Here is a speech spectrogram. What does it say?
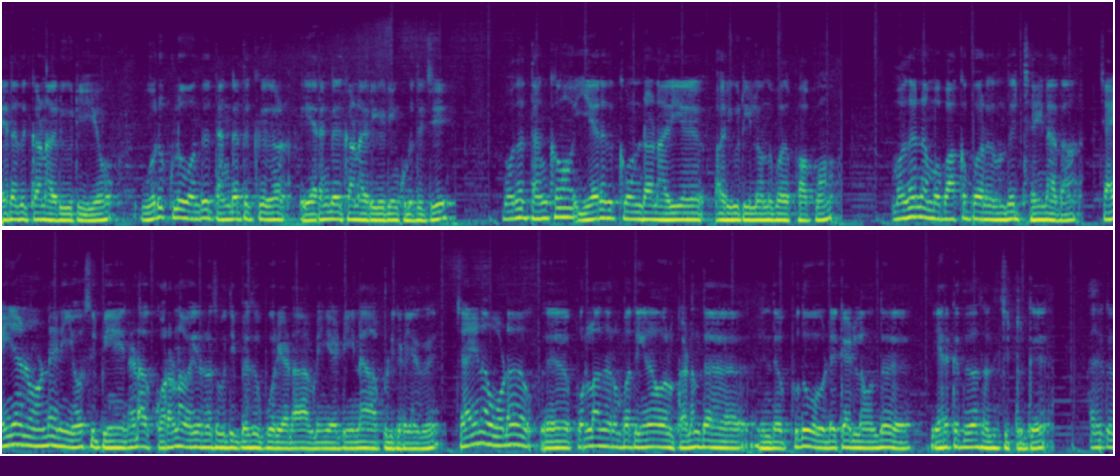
ஏறதுக்கான அறிகுறியும் ஒரு குழு வந்து தங்கத்துக்கு இறங்குறதுக்கான அறிகுறியும் கொடுத்துச்சு. முதல் தங்கம் ஏறதுக்கு உண்டான அறிய அறிகுறியில் வந்து பார்ப்போம் முதல் நம்ம பார்க்க போகிறது வந்து சைனா தான். சைனான்னு உடனே நீ யோசிப்பீங்க என்னடா கொரோனா வைரஸ் பற்றி பேச போறியாடா? அப்படின்னு கேட்டிங்கன்னா அப்படி கிடையாது. சைனாவோட பொருளாதாரம் பார்த்தீங்கன்னா ஒரு கடந்த இந்த புது டெக்கேடில் வந்து இறக்கத்தை தான் சந்திச்சிட்ருக்கு அதுக்கு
